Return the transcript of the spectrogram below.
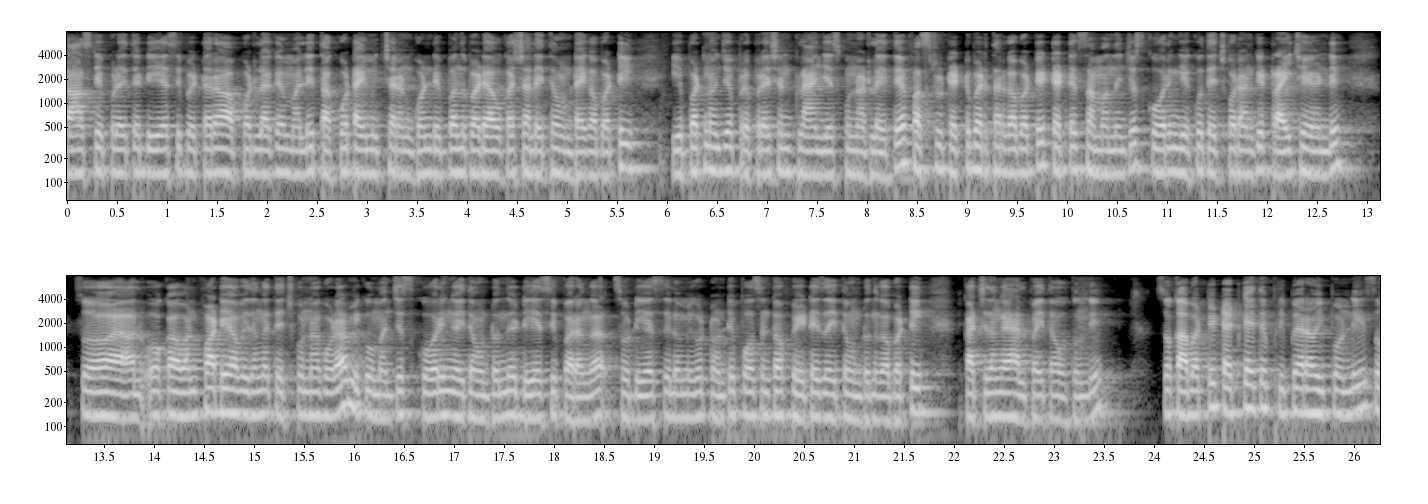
లాస్ట్ ఎప్పుడైతే డిఎస్సి పెట్టారో అప్పటిలాగే మళ్ళీ తక్కువ టైం ఇచ్చారనుకోండి ఇబ్బంది పడే అవకాశాలు అయితే ఉంటాయి కాబట్టి ఇప్పటి నుంచే ప్రిపరేషన్ ప్లాన్ చేసుకున్నట్లయితే ఫస్ట్ టెట్ పెడతారు కాబట్టి టెట్కి సంబంధించి స్కోరింగ్ ఎక్కువ తెచ్చుకోవడానికి ట్రై చేయండి. సో ఒక వన్ ఫార్టీ ఆ విధంగా తెచ్చుకున్నా కూడా మీకు మంచి స్కోరింగ్ అయితే ఉంటుంది డిఎస్సి పరంగా. సో డిఎస్సిలో మీకు ట్వంటీ పర్సెంట్ ఆఫ్ వెయిటేజ్ అయితే ఉంటుంది కాబట్టి ఖచ్చితంగా హెల్ప్ అయితే అవుతుంది. సో కాబట్టి టెట్కి అయితే ప్రిపేర్ అయిపోండి. సో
